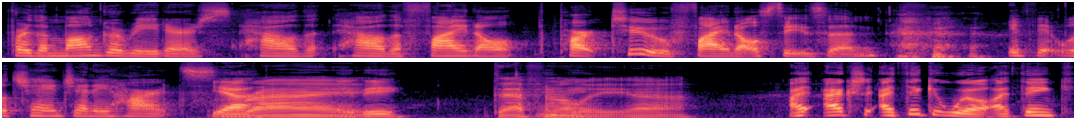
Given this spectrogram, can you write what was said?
for the manga readers how the how the final part two final season if it will change any hearts. Yeah, Right. maybe. Definitely, yeah. I actually I think it will. I think s-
